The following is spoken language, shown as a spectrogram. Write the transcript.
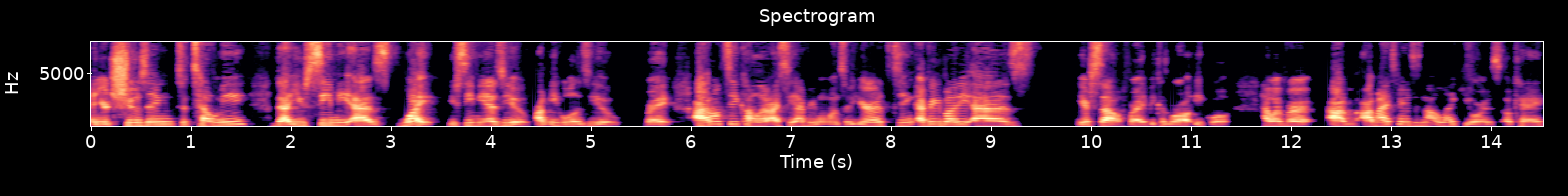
And you're choosing to tell me that you see me as white you see me as you i'm equal as you right? I don't see color i see everyone. So you're seeing everybody as yourself right? Because we're all equal. However I, I, my experience is not like yours okay?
